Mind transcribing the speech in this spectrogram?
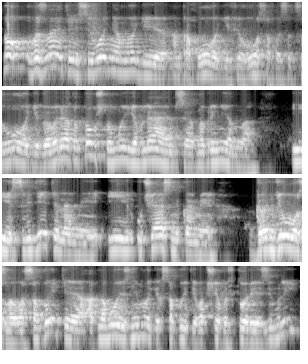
Ну, вы знаете, сегодня многие антропологи, философы, социологи говорят о том, что мы являемся одновременно и свидетелями, и участниками грандиозного события, одного из немногих событий вообще в истории Земли,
